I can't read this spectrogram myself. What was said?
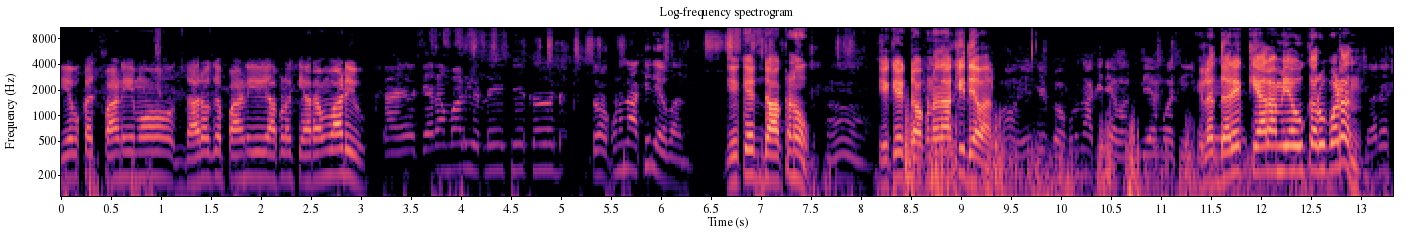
એ વખત પાણીમાં ધારો કે પાણી આપણે ક્યારામાં વાળ્યું. કેરામ વાળ્યું એટલે એક એક ઢોકણું નાખી દેવાનું. એક એક ઢાંકણું એક એક ઢાંકણું નાખી દેવાનું. એક એક ઢોકણું નાખી દેવાનું બે માંથી એટલે દરેક કેરામ એવું કરવું પડે ને? દરેક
